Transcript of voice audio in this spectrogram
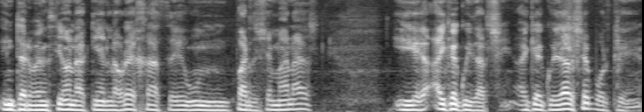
intervención aquí en la oreja hace un par de semanas y hay que cuidarse, hay que cuidarse porque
